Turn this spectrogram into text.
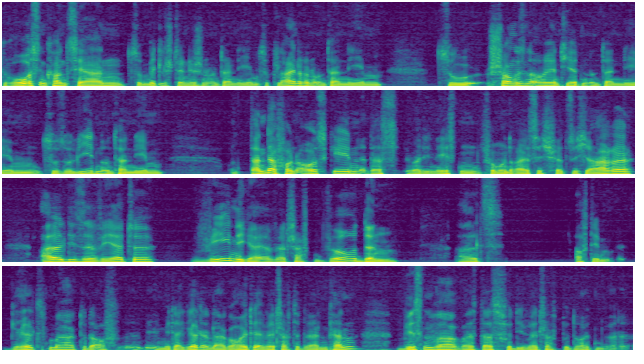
großen Konzernen zu mittelständischen Unternehmen, zu kleineren Unternehmen, zu chancenorientierten Unternehmen, zu soliden Unternehmen und dann davon ausgehen, dass über die nächsten 35, 40 Jahre all diese Werte weniger erwirtschaften würden, als auf dem Geldmarkt oder auf, mit der Geldanlage heute erwirtschaftet werden kann, wissen wir, was das für die Wirtschaft bedeuten würde.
